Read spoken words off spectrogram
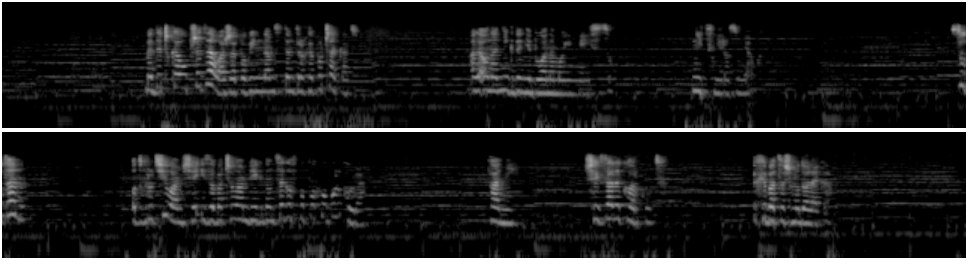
Medyczka uprzedzała, że powinnam z tym trochę poczekać. Ale ona nigdy nie była na moim miejscu. Nic nie rozumiała. Sultan! Odwróciłam się i zobaczyłam biegnącego w popłochu Bulgura. Pani, Szechzade Korkut. Chyba coś mu dolega.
